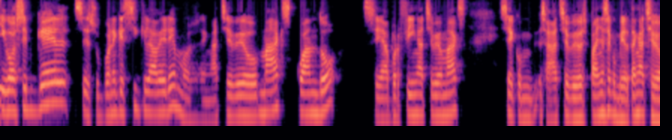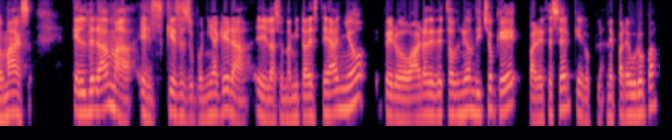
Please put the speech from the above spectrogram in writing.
Y Gossip Girl se supone que sí que la veremos en HBO Max cuando sea por fin HBO Max, se, o sea, HBO España se convierta en HBO Max. El drama es que se suponía que era eh, la segunda mitad de este año, pero ahora desde Estados Unidos han dicho que parece ser que los planes para Europa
